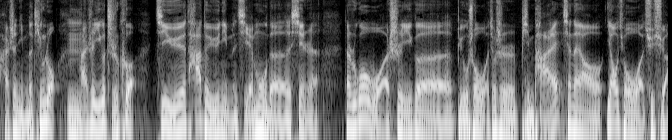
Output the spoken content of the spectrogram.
还是你们的听众，还是一个直客，基于他对于你们节目的信任。那如果我是一个，比如说我就是品牌，现在要要求我去选，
